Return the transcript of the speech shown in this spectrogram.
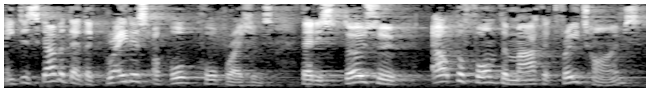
He discovered that the greatest of all corporations, that is, those who outperformed the market three times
